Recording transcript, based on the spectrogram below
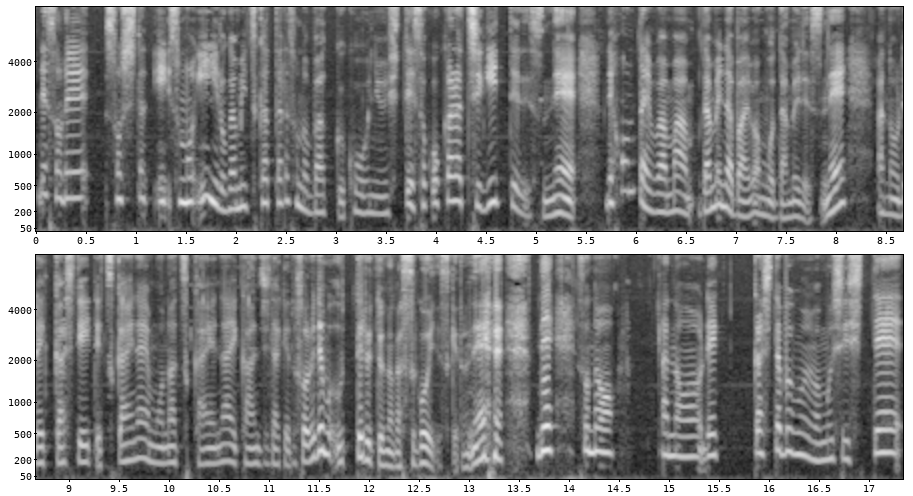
で、それ、そして、そのいい色が見つかったらそのバッグ購入して、そこからちぎってですね、で、本体はまあダメな場合はもうダメですね。あの、劣化していて使えないものは使えない感じだけど、それでも売ってるっていうのがすごいですけどね。で、その、あの、劣化した部分は無視して、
